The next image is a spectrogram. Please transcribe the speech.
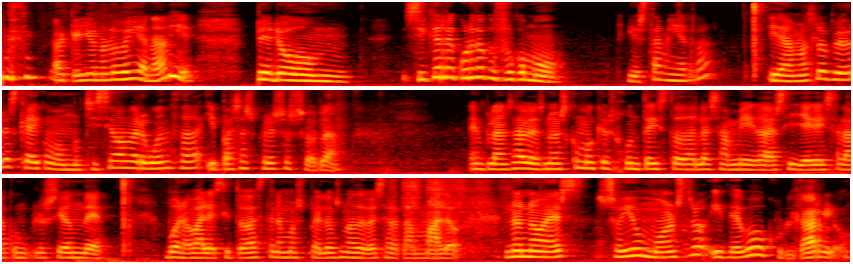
aquello no lo veía nadie. Pero mm, sí que recuerdo que fue como. ¿Y esta mierda? Y además lo peor es que hay como muchísima vergüenza y pasas por eso sola. En plan, ¿sabes? No es como que os juntéis todas las amigas y lleguéis a la conclusión de, bueno, vale, si todas tenemos pelos no debe ser tan malo. No, no, es, soy un monstruo y debo ocultarlo.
